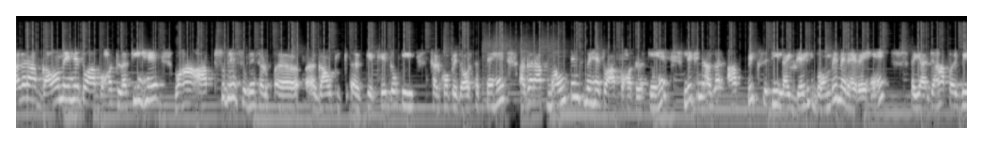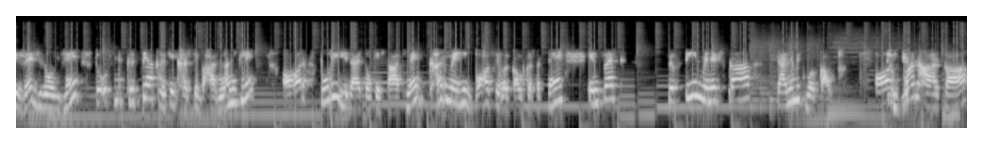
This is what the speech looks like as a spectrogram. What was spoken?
अगर आप गाँव में हैं तो आप बहुत लकी हैं। वहाँ आप सुबह सुबह सड़क गाँव की के खेतों की सड़कों पे दौड़ सकते हैं। अगर आप माउंटेन्स में हैं तो आप बहुत लकी हैं। लेकिन अगर आप big city like Delhi Bombay में रह रहे हैं या जहाँ पर भी रेड जोन हैं तो उसमें कृपया करके घर से बाहर ना निकलें। और पूरी हिदायतों के साथ में घर में ही बहुत से वर्कआउट कर सकते हैं। इनफैक्ट 15 मिनट्स का डायनेमिक वर्कआउट और वन आवर का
